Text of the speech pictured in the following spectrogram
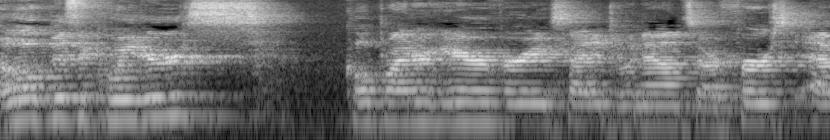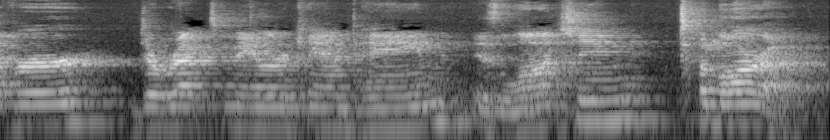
Hello VisiQuaters, Colt Briner here, very excited to announce our first ever direct mailer campaign is launching tomorrow,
